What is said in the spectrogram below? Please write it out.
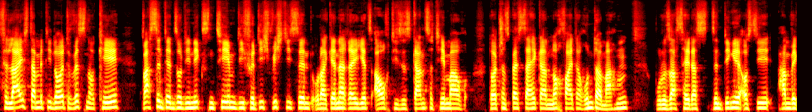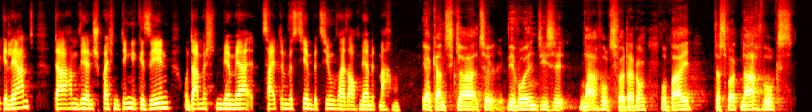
vielleicht, damit die Leute wissen, okay, was sind denn so die nächsten Themen, die für dich wichtig sind oder generell jetzt auch dieses ganze Thema Deutschlands bester Hacker noch weiter runter machen, wo du sagst, hey, das sind Dinge, aus die haben wir gelernt, da haben wir entsprechend Dinge gesehen und da möchten wir mehr Zeit investieren beziehungsweise auch mehr mitmachen. Ja, ganz klar. Also wir wollen diese Nachwuchsförderung, wobei das Wort Nachwuchs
